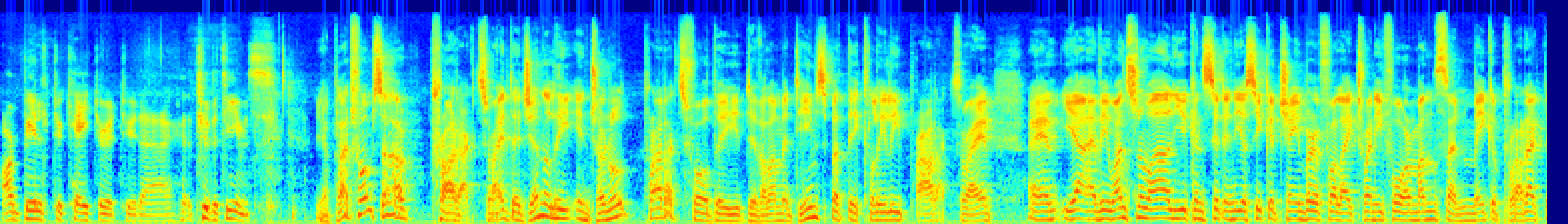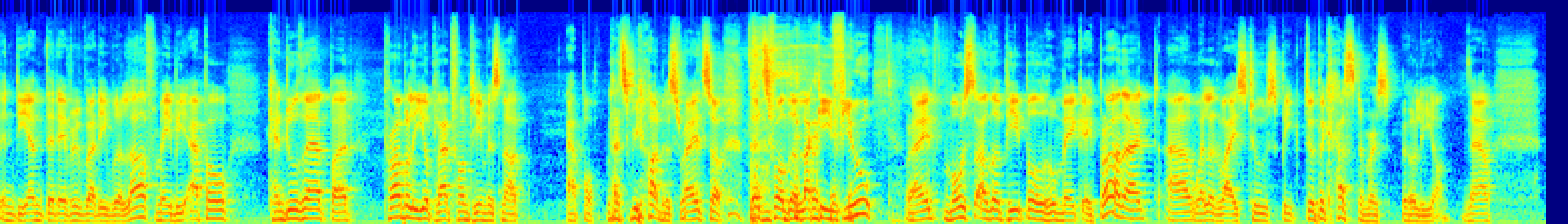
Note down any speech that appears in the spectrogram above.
are built to cater to the to the teams. Yeah, platforms are products, right? They're generally internal products for the development teams, but they're clearly products, right? And yeah, every once in a while you can sit in your secret chamber for like 24 months and make a product in the end that everybody will love. Maybe Apple can do that, but probably your platform team is not Apple. Let's be honest, right? So that's for the lucky few, right? Most other people who make a product are well advised to speak to the customers early on. Now,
